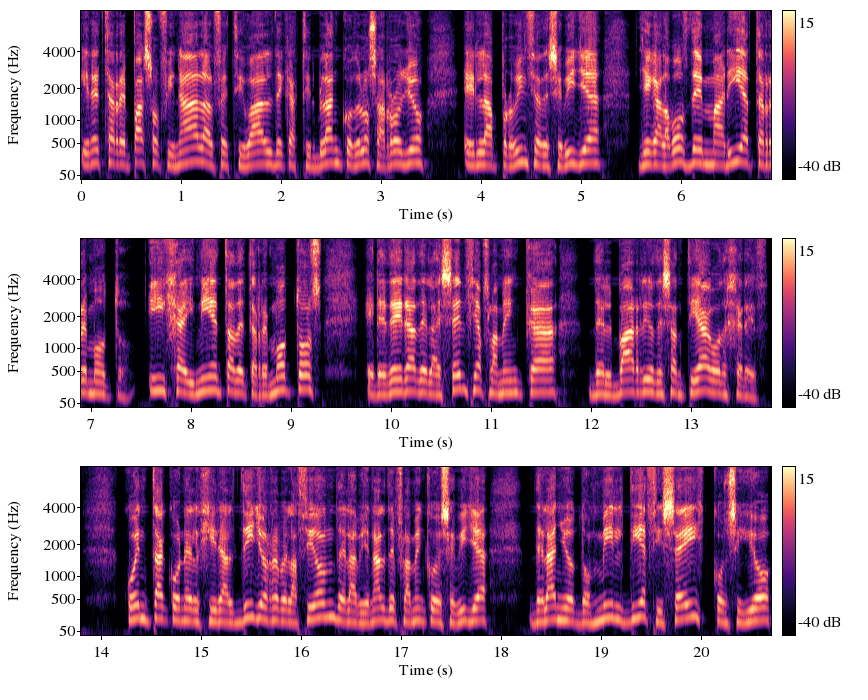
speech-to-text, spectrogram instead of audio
Y en este repaso final al Festival de Castilblanco de los Arroyos en la provincia de Sevilla llega la voz de María Terremoto, hija y nieta de terremotos, heredera de la esencia flamenca del barrio de Santiago de Jerez. Cuenta con el Giraldillo Revelación de la Bienal de Flamenco de Sevilla del año 2016. Consiguió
